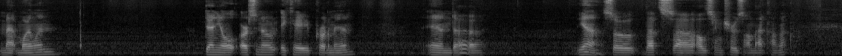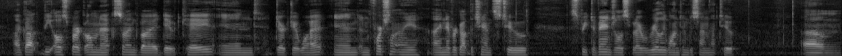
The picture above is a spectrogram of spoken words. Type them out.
Matt Moylan. Daniel Arsenault, aka Protoman. And, uh, yeah, so that's uh, all the signatures on that comic. I got the Allspark Almanac signed by David K. and Derrick J. Wyatt, and unfortunately, I never got the chance to speak to Evangelist, but I really wanted him to sign that too. Um,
